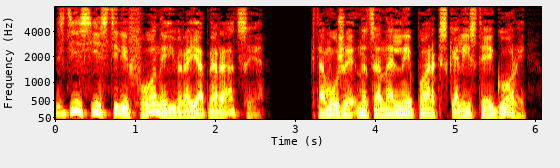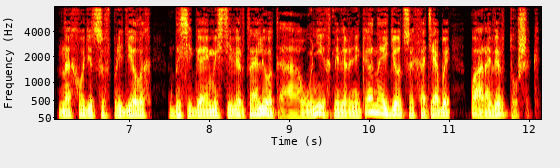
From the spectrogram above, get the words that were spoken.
Здесь есть телефоны и, вероятно, рация. К тому же национальный парк «Скалистые горы» находится в пределах досягаемости вертолета, а у них наверняка найдется хотя бы пара вертушек.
